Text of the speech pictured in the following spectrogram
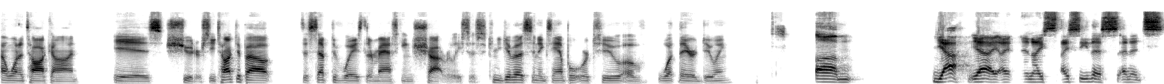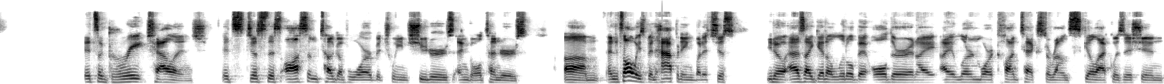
I want to talk on is shooters. So you talked about deceptive ways they're masking shot releases. Can you give us an example or two of what they are doing? Um, yeah, yeah, I, and I I see this, and it's it's a great challenge. It's just this awesome tug of war between shooters and goaltenders, um, and it's always been happening. But it's just you know, as I get a little bit older and I I learn more context around skill acquisition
